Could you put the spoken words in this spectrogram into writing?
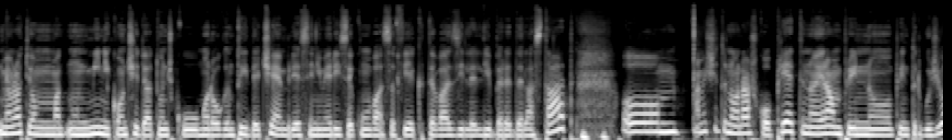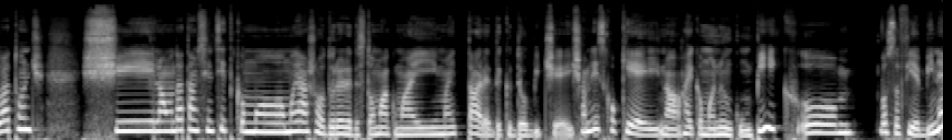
mi-am luat eu un, un mini concediu atunci cu, mă rog, 1 decembrie, se nimerise cumva să fie câteva zile libere de la stat. Uh, am ieșit în oraș cu o prietenă, eram prin, uh, prin Târgu Jiu atunci și la un moment dat am simțit că mă, mă ia așa o durere de stomac mai, mai tare decât de obicei și am zis că ok, na, hai că mănânc un pic, uh, o să fie bine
